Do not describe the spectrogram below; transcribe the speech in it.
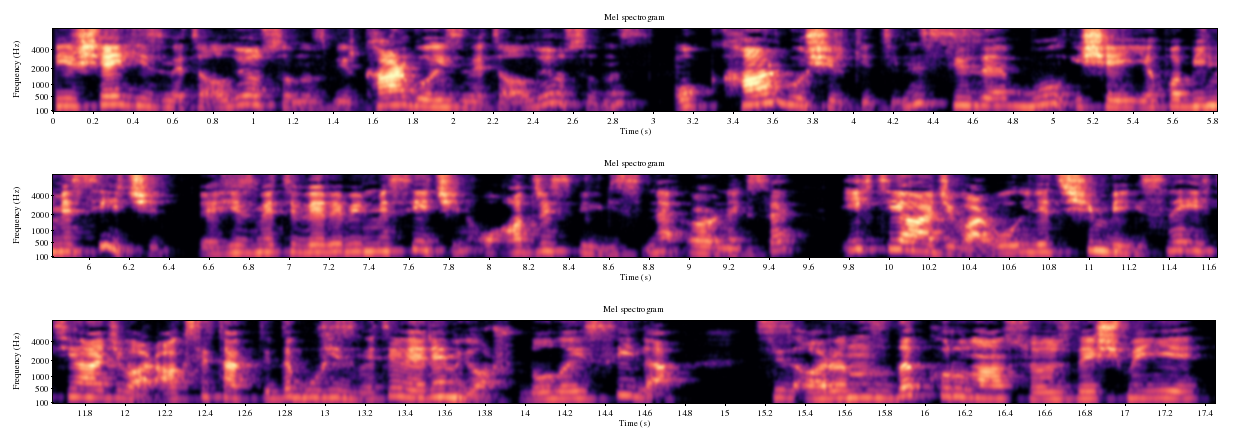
bir şey hizmeti alıyorsanız, bir kargo hizmeti alıyorsanız o kargo şirketinin size bu şeyi yapabilmesi için, hizmeti verebilmesi için o adres bilgisine örnekse ihtiyacı var. O iletişim bilgisine ihtiyacı var. Aksi takdirde bu hizmeti veremiyor. Dolayısıyla siz aranızda kurulan sözleşmeyi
